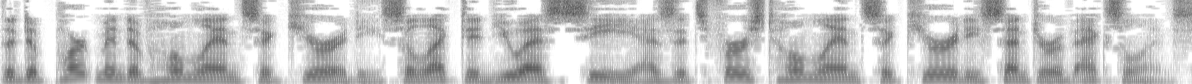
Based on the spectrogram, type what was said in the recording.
The Department of Homeland Security selected USC as its first Homeland Security Center of Excellence.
